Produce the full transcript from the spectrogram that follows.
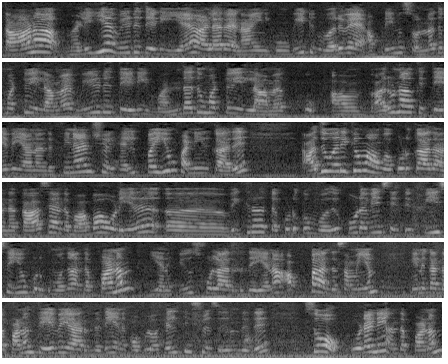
தானா வழிய வீடு தேடி ஏன் அலற? நான் இன்னைக்கு உன் வீட்டுக்கு வருவேன் அப்படின்னு சொன்னது மட்டும் இல்லாம வீடு தேடி வந்தது மட்டும் இல்லாம கு- அருணாக்கு தேவையான அந்த பினான்சியல் ஹெல்ப்பையும் பண்ணியிருக்காரு. அது வரைக்கும் அவங்க கொடுக்காத அந்த காசை அந்த பாபாவுடைய விக்கிரகத்தை கொடுக்கும்போது கூடவே சேர்த்து ஃபீஸையும் கொடுக்கும்போது அந்த பணம் எனக்கு யூஸ்ஃபுல்லா இருந்தது. ஏன்னா அப்ப அந்த சமயம் எனக்கு அந்த பணம் தேவையா இருந்தது. எனக்கு அவ்வளோ ஹெல்த் இஷ்யூஸ் இருந்தது. சோ உடனே அந்த பணம்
